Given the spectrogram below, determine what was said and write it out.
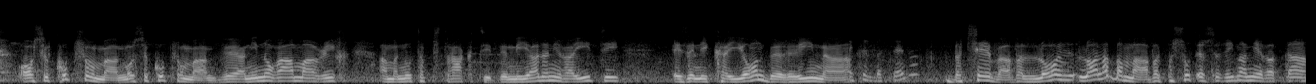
או של קופפרמן, משה קופפרמן, ואני נורא מעריך אמנות אבסטרקטית, ומיד אני ראיתי איזה ניקיון ברינה. אצל בצבע? בצבע, אבל לא, לא על הבמה, אבל פשוט איך שרינה נראתה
